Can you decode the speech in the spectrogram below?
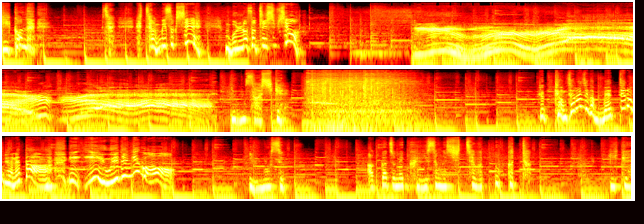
이건 자, 장미숙 씨, 물러서 주십시오. 용서하시길. 그 경찰 아지가 몇 대로 변했다. 이, 이 유이 댕기고. 이 모습 아까 전에 그 이상한 시체와 똑같아. 이게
